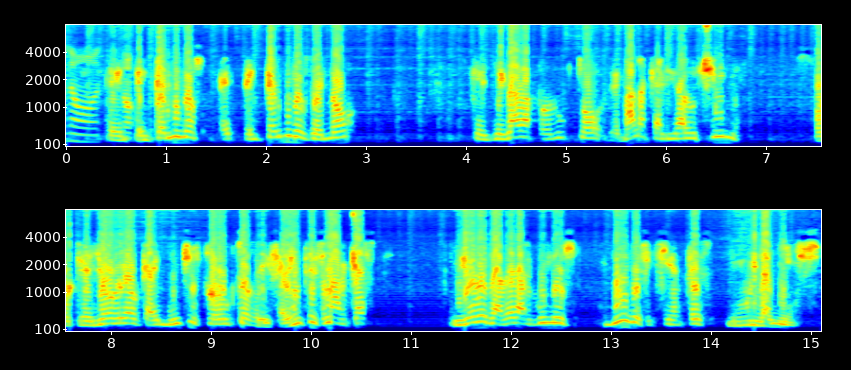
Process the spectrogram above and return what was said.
No, en, en términos en, en términos de no que llegara producto de mala calidad o chino, porque yo veo que hay muchos productos de diferentes marcas y debe de haber algunos muy deficientes y muy dañinos.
